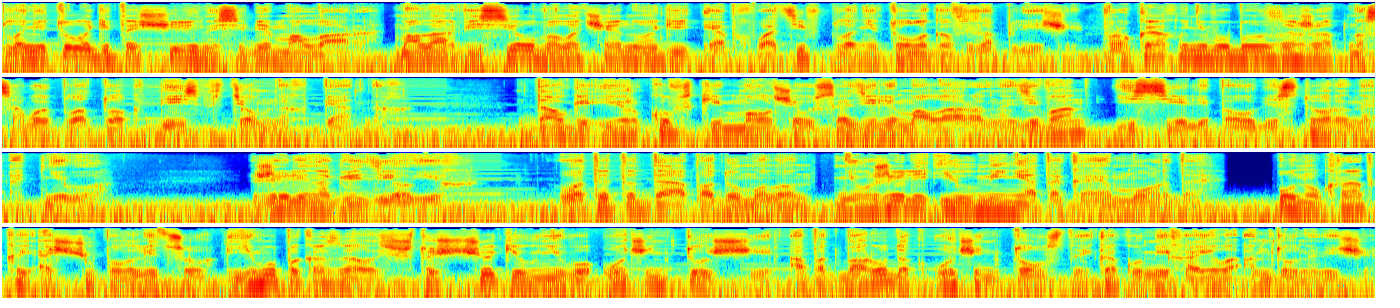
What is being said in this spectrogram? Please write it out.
Планетологи тащили на себе Малара. Малар висел, волоча ноги и обхватив планетологов за плечи. В руках у него был зажат носовой платок, весь в темных пятнах. Дауга и Юрковский молча усадили Малара на диван и сели по обе стороны от него. Жилин оглядел их. «Вот это да», – подумал он, – «неужели и у меня такая морда?» Он украдкой ощупал лицо. Ему показалось, что щеки у него очень тощие, а подбородок очень толстый, как у Михаила Антоновича.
